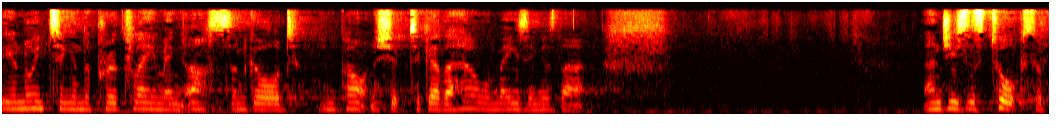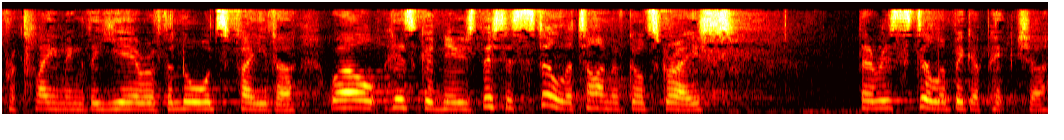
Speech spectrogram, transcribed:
The anointing and the proclaiming us and God in partnership together. How amazing is that? And Jesus talks of proclaiming the year of the Lord's favour. Well, here's good news. This is still the time of God's grace. There is still a bigger picture.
